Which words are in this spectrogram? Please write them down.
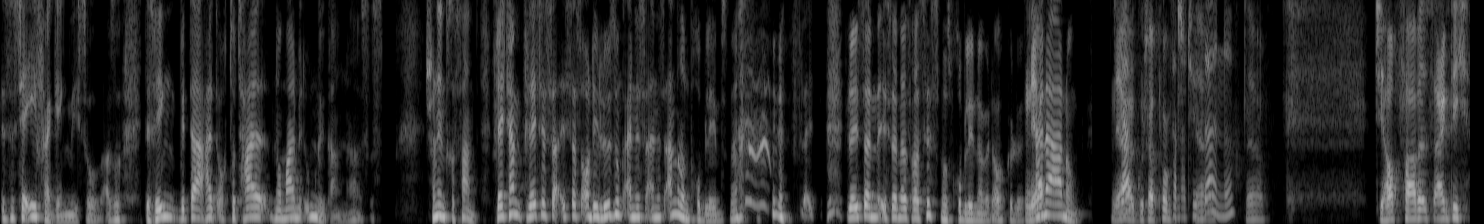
es ist ja eh vergänglich so. Also deswegen wird da halt auch total normal mit umgegangen. Ne? Es ist schon interessant. Vielleicht, haben, vielleicht ist, ist das auch die Lösung eines, eines anderen Problems. Ne? vielleicht vielleicht ist, dann, ist dann das Rassismusproblem damit auch gelöst. Ja. Keine Ahnung. Ja, ja, guter Punkt. Kann natürlich ja. sein, ne? Ja. Die Hauptfarbe ist eigentlich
